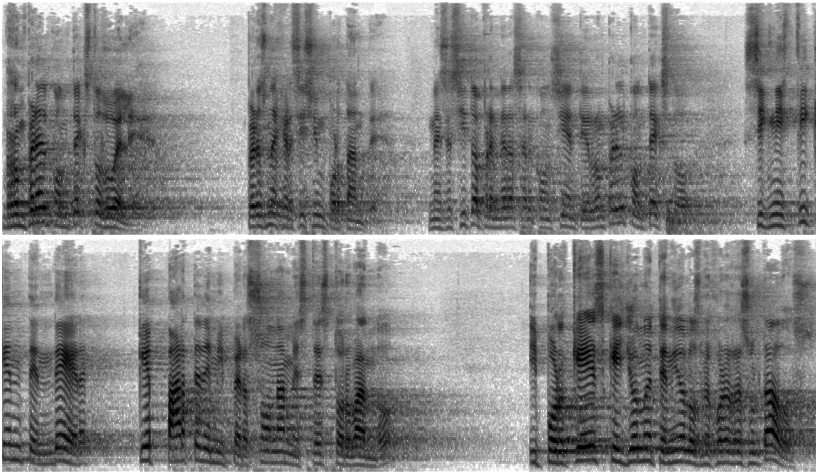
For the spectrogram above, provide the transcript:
Romper el contexto duele. Pero es un ejercicio importante. Necesito aprender a ser consciente y romper el contexto significa entender qué parte de mi persona me está estorbando y por qué es que yo no he tenido los mejores resultados.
